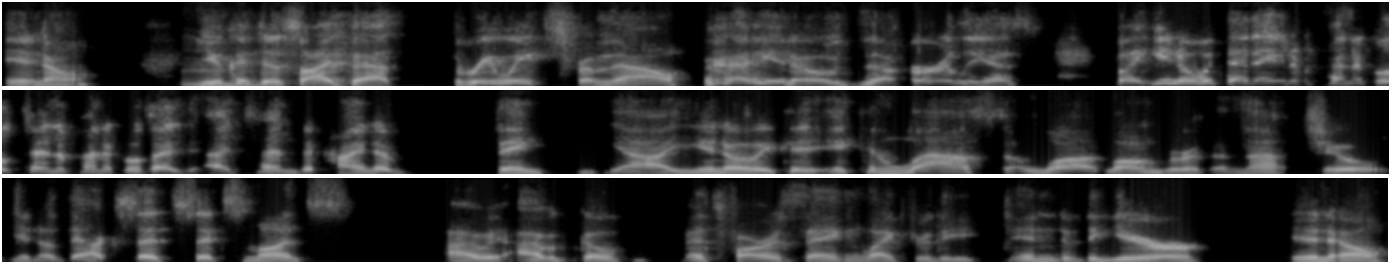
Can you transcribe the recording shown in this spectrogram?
You know, mm-hmm. you could decide that three weeks from now, you know, the earliest. But, you know, with that Eight of Pentacles, Ten of Pentacles, I, I tend to kind of think, yeah, you know, it can, it can last a lot longer than that too. You know, Dax said six months I would I would go as far as saying like through the end of the year, you know,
